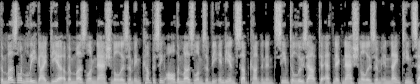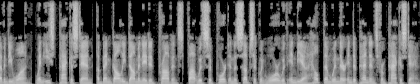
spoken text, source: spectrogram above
The Muslim League idea of a Muslim nationalism encompassing all the Muslims of the Indian subcontinent seemed to lose out to ethnic nationalism in 1971, when East Pakistan, a Bengali-dominated province, fought with support and the subsequent war with India helped them win their independence from Pakistan,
